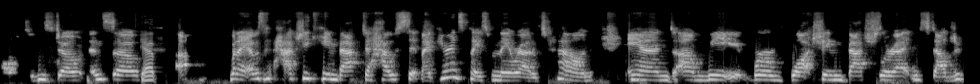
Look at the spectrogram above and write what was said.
college students don't, and so Yep. um, when I, I was actually came back to house sit my parents' place when they were out of town, and um, we were watching Bachelorette nostalgically.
